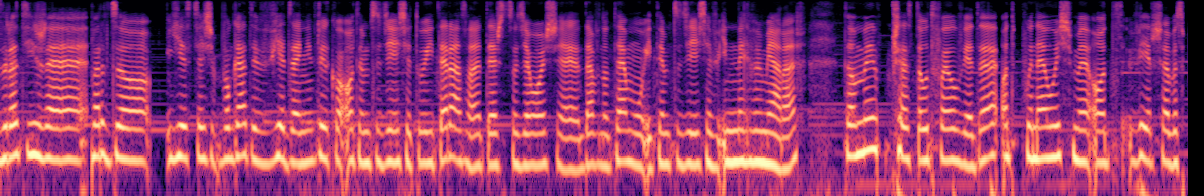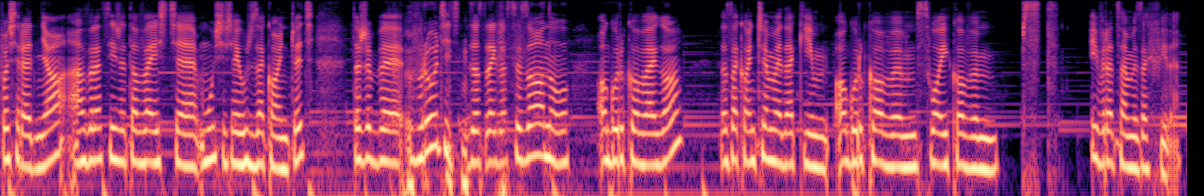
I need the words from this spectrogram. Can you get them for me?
z racji, że bardzo jesteś bogaty w wiedzę nie tylko o tym, co dzieje się tu i teraz, ale też co działo się dawno temu i tym, co dzieje się w innych wymiarach, to my przez tą twoją wiedzę odpłynęłyśmy od wiersza bezpośrednio, a z racji, że to wejście musi się już zakończyć, to żeby wrócić do tego sezonu ogórkowego, to zakończymy takim ogórkowym, słoikowym pst i wracamy za chwilę.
